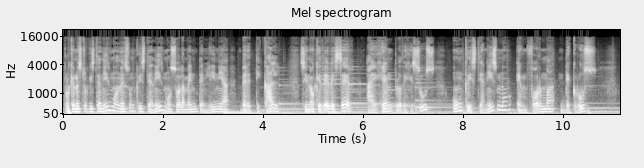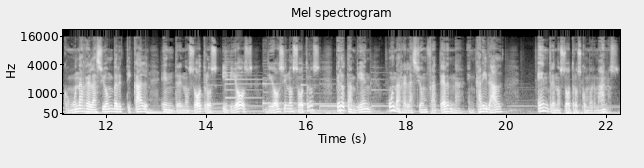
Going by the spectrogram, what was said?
Porque nuestro cristianismo no es un cristianismo solamente en línea vertical, sino que debe ser, a ejemplo de Jesús, un cristianismo en forma de cruz, con una relación vertical entre nosotros y Dios, Dios y nosotros, pero también una relación fraterna en caridad entre nosotros como hermanos.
